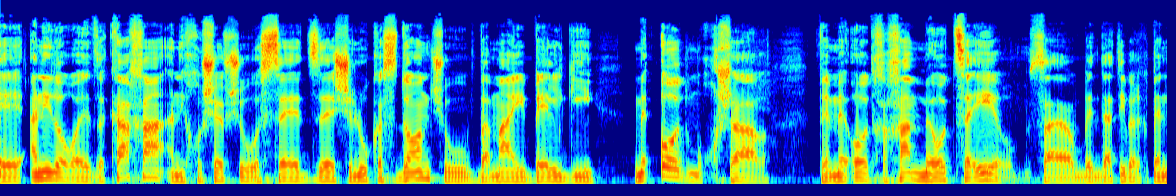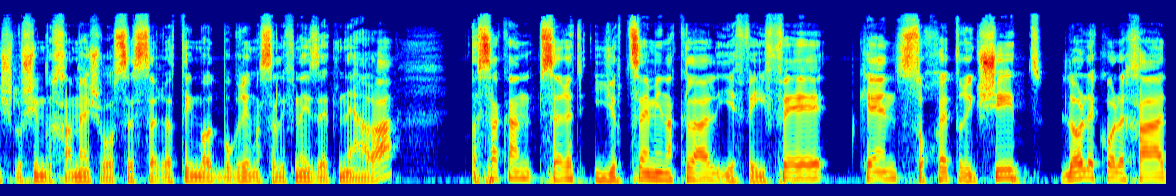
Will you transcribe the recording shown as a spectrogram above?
אה, אני לא רואה את זה ככה, אני חושב שהוא עושה את זה שלוקאס דון, שהוא במאי בלגי מאוד מוכשר. ומאוד חכם, מאוד צעיר, עשה לדעתי בערך בן 35, הוא עושה סרטים מאוד בוגרים, עשה לפני זה את נערה. עשה כאן סרט יוצא מן הכלל, יפהפה, כן, סוחט רגשית, לא לכל אחד,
